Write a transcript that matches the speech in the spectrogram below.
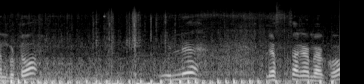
ಅಂದ್ಬಿಟ್ಟು. ಇಲ್ಲಿ ಲೆಫ್ಟ್ ತಗೋಬೇಕು.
